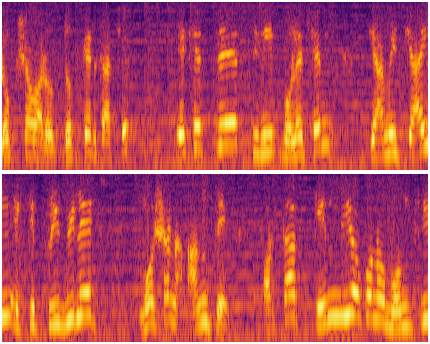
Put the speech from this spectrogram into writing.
লোকসভার অধ্যক্ষের কাছে। এক্ষেত্রে তিনি বলেছেন যে আমি চাই একটি প্রিভিলেজ মোশন আনতে। অর্থাৎ কেন্দ্রীয় কোনো মন্ত্রী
